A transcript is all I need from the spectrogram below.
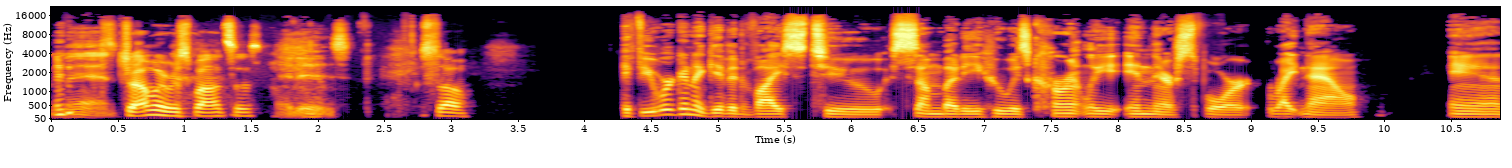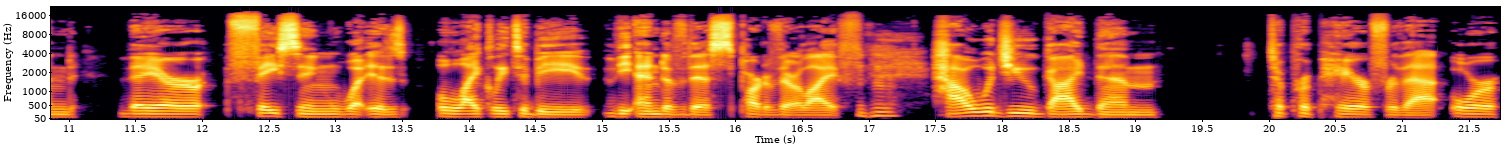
Man, It's trauma responses. it is. So If you were going to give advice to somebody who is currently in their sport right now and they're facing what is likely to be the end of this part of their life, mhm. how would you guide them to prepare for that? Or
